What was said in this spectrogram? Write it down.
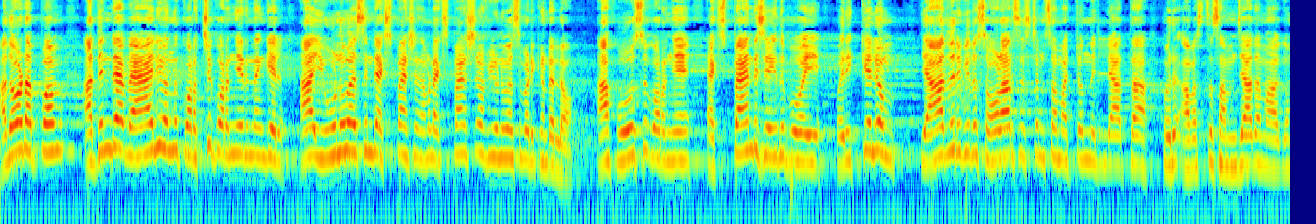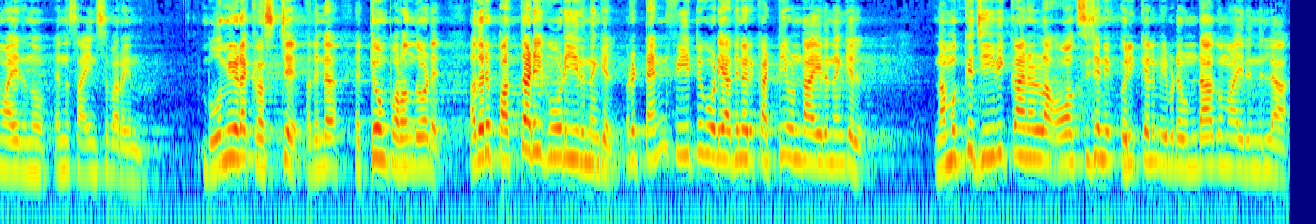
അതോടൊപ്പം അതിന്റെ വാല്യൂ ഒന്ന് കുറച്ച് കുറഞ്ഞിരുന്നെങ്കിൽ ആ യൂണിവേഴ്സിന്റെ എക്സ്പാൻഷൻ നമ്മൾ എക്സ്പാൻഷൻ ഓഫ് യൂണിവേഴ്സ് പഠിക്കണ്ടല്ലോ. ആ ഫോഴ്സ് കുറഞ്ഞ് എക്സ്പാൻഡ് ചെയ്തു പോയി ഒരിക്കലും യാതൊരുവിധ സോളാർ സിസ്റ്റംസോ മറ്റൊന്നും ഇല്ലാത്ത ഒരു അവസ്ഥ സംജാതമാകുമായിരുന്നു എന്ന് സയൻസ് പറയുന്നു. ഭൂമിയുടെ ക്രസ്റ്റ് അതിന്റെ ഏറ്റവും പുറന്തോട് അതൊരു പത്തടി കൂടിയിരുന്നെങ്കിൽ ഒരു ടെൻ ഫീറ്റ് കൂടി അതിനൊരു കട്ടി ഉണ്ടായിരുന്നെങ്കിൽ നമുക്ക് ജീവിക്കാനുള്ള ഓക്സിജൻ ഒരിക്കലും ഇവിടെ ഉണ്ടാകുമായിരുന്നില്ല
